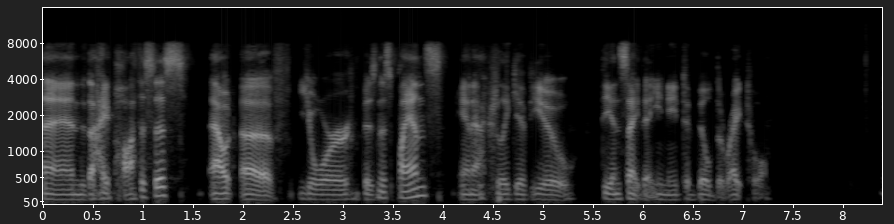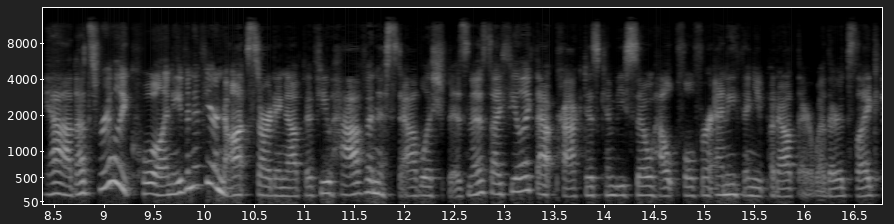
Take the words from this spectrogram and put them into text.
and the hypothesis out of your business plans and actually give you the insight that you need to build the right tool yeah, that's really cool. And even if you're not starting up, if you have an established business, I feel like that practice can be so helpful for anything you put out there, whether it's like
